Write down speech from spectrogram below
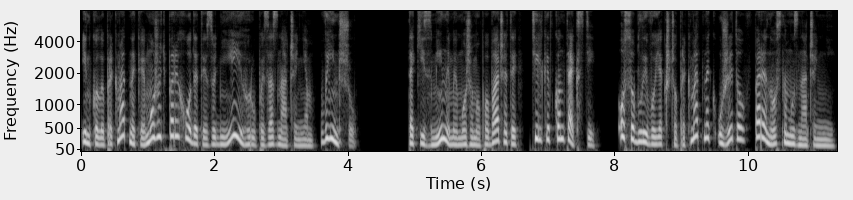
Інколи прикметники можуть переходити з однієї групи за значенням в іншу. Такі зміни ми можемо побачити тільки в контексті, особливо якщо прикметник ужито в переносному значенні.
